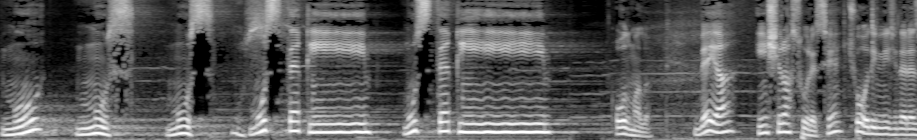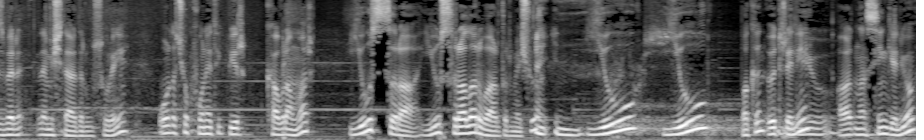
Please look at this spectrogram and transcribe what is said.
mu, mus, mus, mustakim, mustakim olmalı. Veya İnşirah suresi çoğu dinleyiciler ezberlemişlerdir bu sureyi. Orada çok fonetik bir kavram var. Yusra, yusralar vardır meşhur. Yu, yu, bakın ötreli ardından sin geliyor.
